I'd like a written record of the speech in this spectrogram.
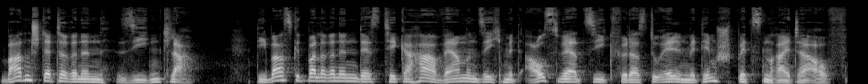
Badenstädterinnen siegen klar. Die Basketballerinnen des TKH wärmen sich mit Auswärtssieg für das Duell mit dem Spitzenreiter auf.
